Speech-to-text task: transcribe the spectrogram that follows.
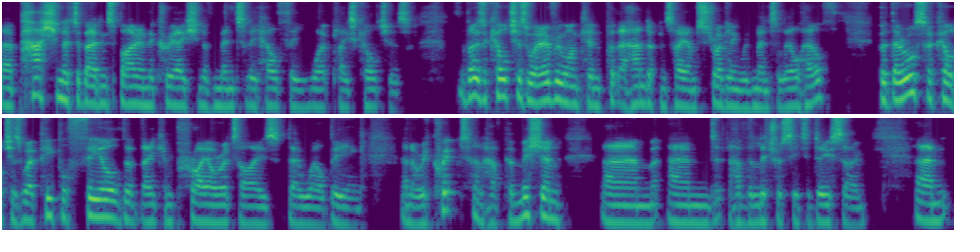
uh, passionate about inspiring the creation of mentally healthy workplace cultures. Those are cultures where everyone can put their hand up and say, "I'm struggling with mental ill health." But there are also cultures where people feel that they can prioritize their well being and are equipped and have permission um, and have the literacy to do so. Um,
